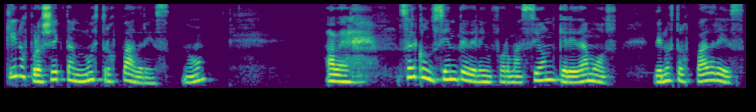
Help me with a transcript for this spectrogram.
¿Qué nos proyectan nuestros padres, no? A ver, ser consciente de la información que heredamos de nuestros padres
